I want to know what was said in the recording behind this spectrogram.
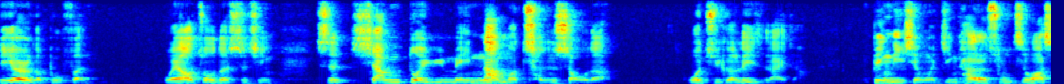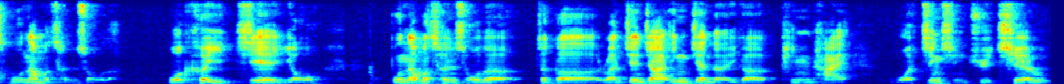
第二个部分，我要做的事情是相对于没那么成熟的。我举个例子来讲，病理显微镜它的数字化是不那么成熟的，我可以借由不那么成熟的这个软件加硬件的一个平台，我进行去切入。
